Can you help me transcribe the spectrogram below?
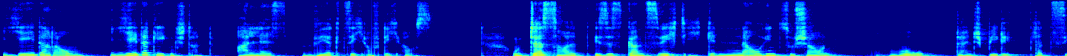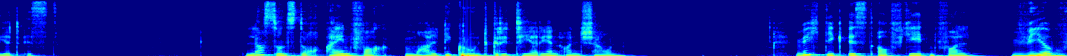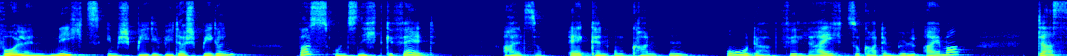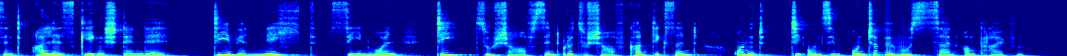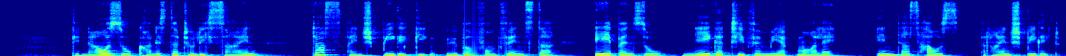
jeder Raum, jeder Gegenstand, alles wirkt sich auf dich aus. Und deshalb ist es ganz wichtig, genau hinzuschauen, wo dein Spiegel platziert ist. Lass uns doch einfach mal die Grundkriterien anschauen. Wichtig ist auf jeden Fall, wir wollen nichts im Spiegel widerspiegeln was uns nicht gefällt. Also Ecken und Kanten oder vielleicht sogar den Mülleimer, das sind alles Gegenstände, die wir nicht sehen wollen, die zu scharf sind oder zu scharfkantig sind und die uns im Unterbewusstsein angreifen. Genauso kann es natürlich sein, dass ein Spiegel gegenüber vom Fenster ebenso negative Merkmale in das Haus reinspiegelt.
